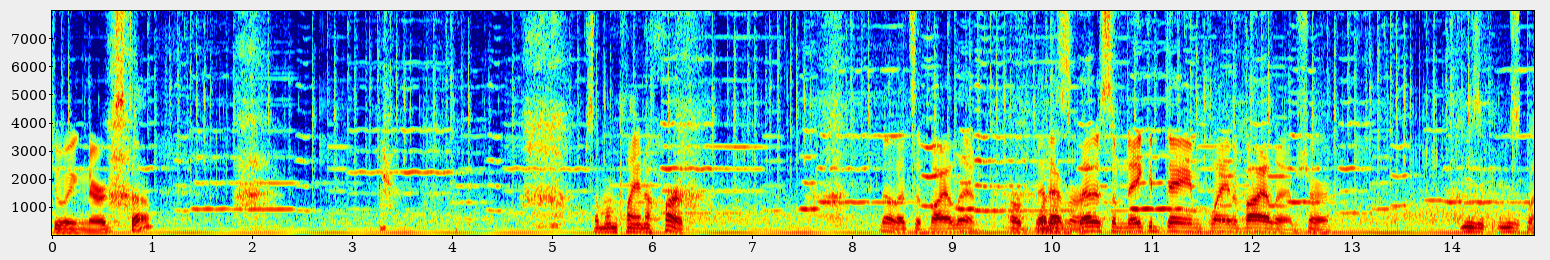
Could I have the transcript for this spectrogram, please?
doing nerd stuff. Someone playing a harp No, that's a violin. or That is- whatever. that is some naked dame playing a violin. sure. Music musical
